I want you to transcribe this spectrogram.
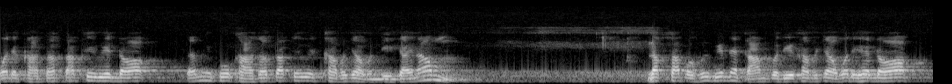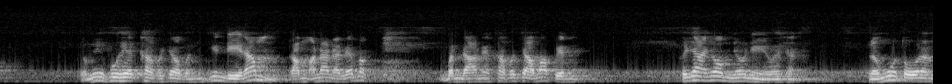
ว่าจะขาดทรัพย์ตักชีวิตดอก แต่มีผู้ขาดทรัพย์ตักชีวิตข้าพเจ้ามันดีใจน้ำ รักทรัพย์กับพื้นพิษในกรรมก็ดีข้าพเจ้าว่าได้เฮ็ดดอกแต่มีผู้เฮ็ดข้าพเจ้ามันยินดีน้ำกรรมอันนั้นอะไรมาบรรดาในข้าพเจ้ามาเป็นพญาย่อมเนี้ยนี่ว่าฉันแล้วมู่โตนั้น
